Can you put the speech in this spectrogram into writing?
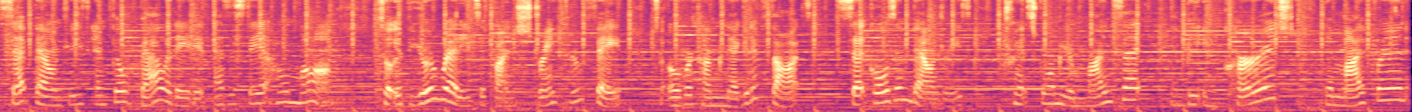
set boundaries, and feel validated as a stay at home mom. So, if you're ready to find strength through faith to overcome negative thoughts, set goals and boundaries, transform your mindset, and be encouraged, then, my friend,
